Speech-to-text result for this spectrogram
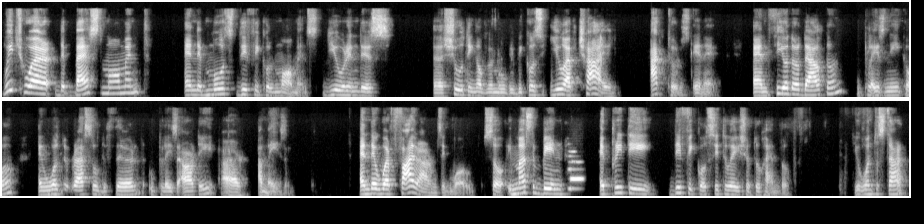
which were the best moment and the most difficult moments during this uh, shooting of the movie? Because you have child actors in it, and Theodore Dalton, who plays Niko, and mm-hmm. Walter Russell III, who plays Artie, are amazing. And there were firearms involved. So it must have been a pretty difficult situation to handle. You want to start,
